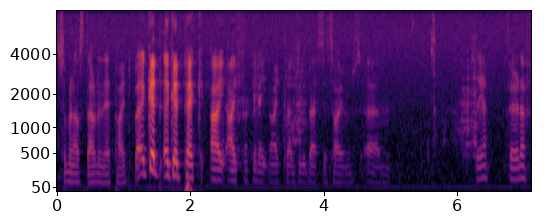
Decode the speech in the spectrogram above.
someone else down in their pint. But a good a good pick. I I fucking hate nightclubs at the best of times. Um, so yeah, fair enough.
